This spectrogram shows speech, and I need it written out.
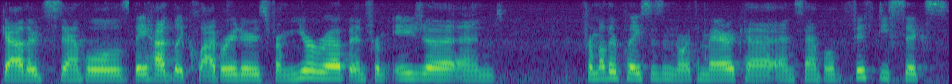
gathered samples. They had like collaborators from Europe and from Asia and from other places in North America and sampled 56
